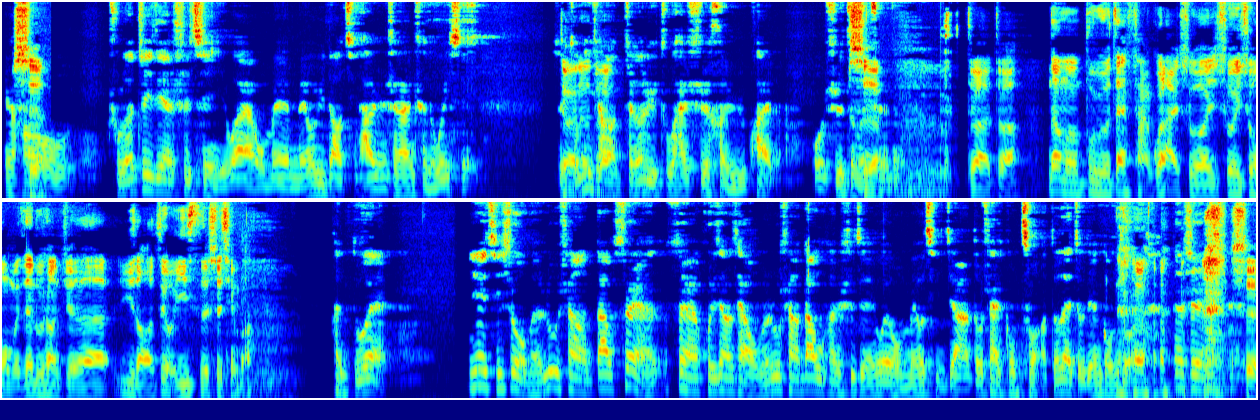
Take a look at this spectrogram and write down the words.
然后除了这件事情以外，我们也没有遇到其他人身安全的威胁，所以总体上整个旅途还是很愉快的。我是这么觉得。对啊，对啊。那么不如再反过来说说一说我们在路上觉得遇到最有意思的事情吧。很多哎。因为其实我们路上大虽然虽然回想起来，我们路上大部分时间，因为我们没有请假，都是在工作，都在酒店工作。但是是，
